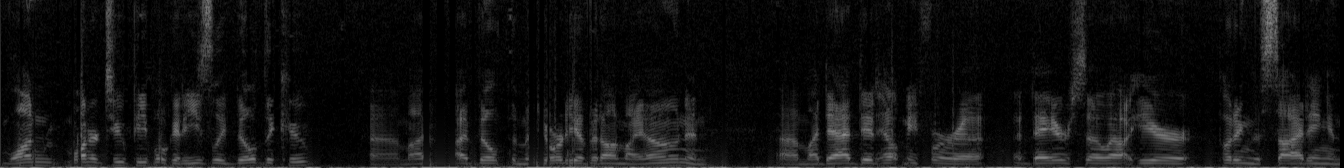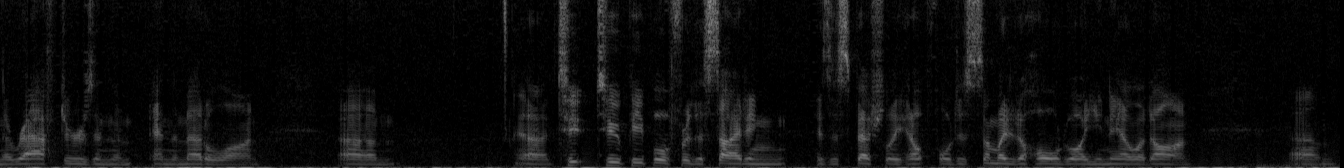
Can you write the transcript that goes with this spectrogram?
one, one or two people could easily build the coop. Um, I, I, built the majority of it on my own and uh, my dad did help me for a, a, day or so out here putting the siding and the rafters and the, and the metal on. Um, uh, two, two people for the siding is especially helpful, just somebody to hold while you nail it on. Um,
